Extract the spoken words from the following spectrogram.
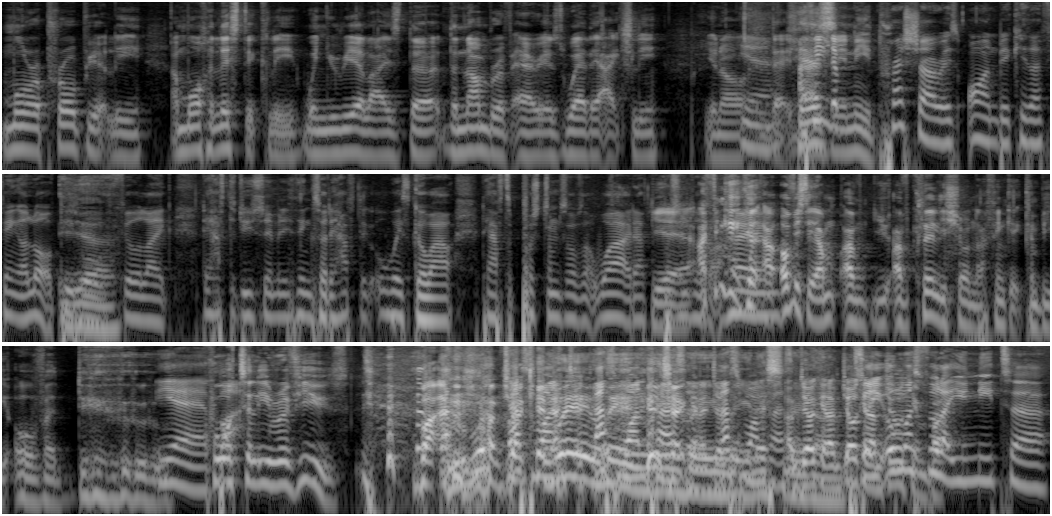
more appropriately and more holistically when you realize the the number of areas where they actually you know Yeah, they, I they think the need pressure is on because I think a lot of people Yeah. feel like they have to do so many things, so they have to always go out. They have to push themselves at work. They have to push yeah, themselves I think at it can, obviously I'm, I'm you- I've clearly shown I think it can be overdue. Yeah, but- quarterly reviews. But um, I'm, I'm joking. one, I'm Wait, joking. that's wait, one wait, person. wait, that's one person. I'm joking. I'm joking. So I'm you joking. almost feel like you need to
